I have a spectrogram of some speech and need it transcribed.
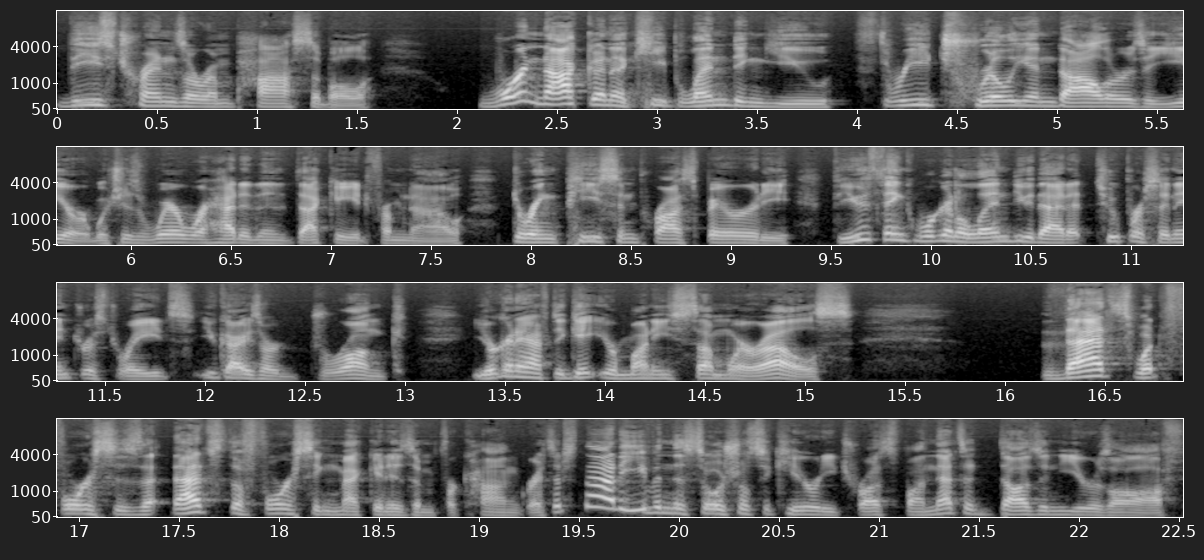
these trends are impossible, we're not going to keep lending you $3 trillion a year, which is where we're headed in a decade from now during peace and prosperity. If you think we're going to lend you that at 2% interest rates, you guys are drunk. You're going to have to get your money somewhere else. That's what forces that. That's the forcing mechanism for Congress. It's not even the Social Security Trust Fund. That's a dozen years off.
